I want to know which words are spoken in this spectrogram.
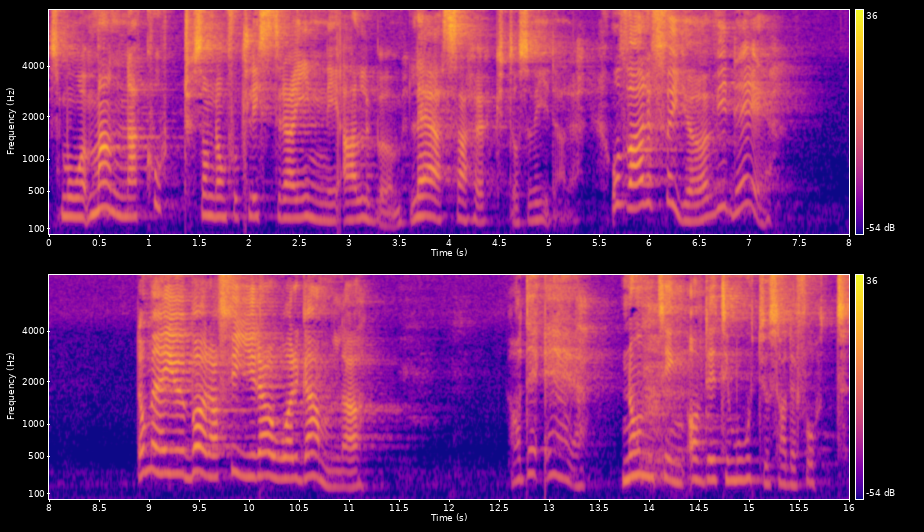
små mannakort som de får klistra in i album, läsa högt och så vidare. Och varför gör vi det? De är ju bara fyra år gamla. Ja, det är någonting av det Timoteus hade fått.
